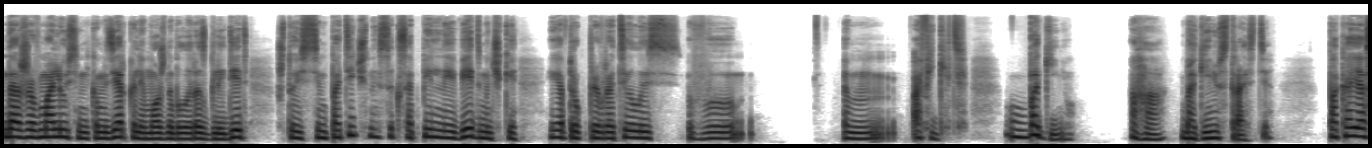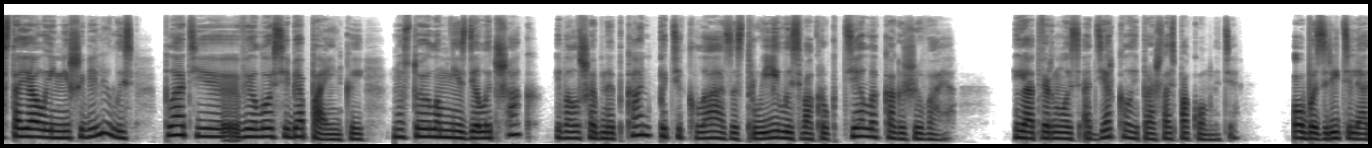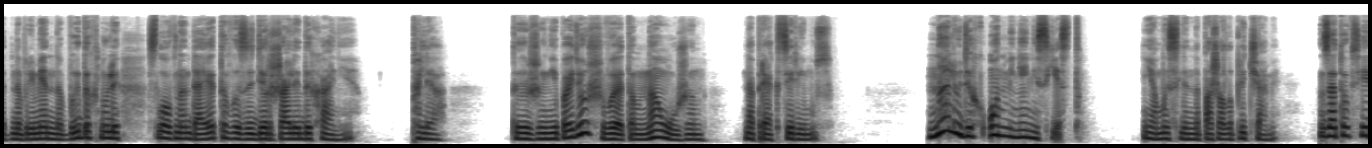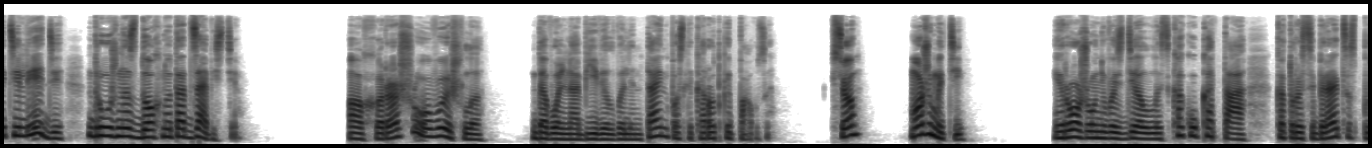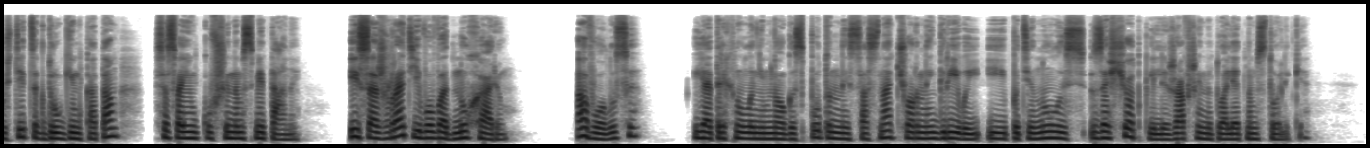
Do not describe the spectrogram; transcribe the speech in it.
Даже в малюсеньком зеркале можно было разглядеть, что из симпатичной сексапильной ведьмочки я вдруг превратилась в... Эм, офигеть, богиню. Ага, богиню страсти. Пока я стояла и не шевелилась, платье вело себя паинькой, но стоило мне сделать шаг, и волшебная ткань потекла, заструилась вокруг тела, как живая. Я отвернулась от зеркала и прошлась по комнате. Оба зрителя одновременно выдохнули, словно до этого задержали дыхание. «Пля, ты же не пойдешь в этом на ужин?» — напрягся Римус. «На людях он меня не съест». Я мысленно пожала плечами. «Зато все эти леди дружно сдохнут от зависти». «А хорошо вышло», — довольно объявил Валентайн после короткой паузы. Все, можем идти. И рожа у него сделалась, как у кота, который собирается спуститься к другим котам со своим кувшином сметаны и сожрать его в одну харю. А волосы? Я тряхнула немного спутанной сосна черной гривой и потянулась за щеткой, лежавшей на туалетном столике.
